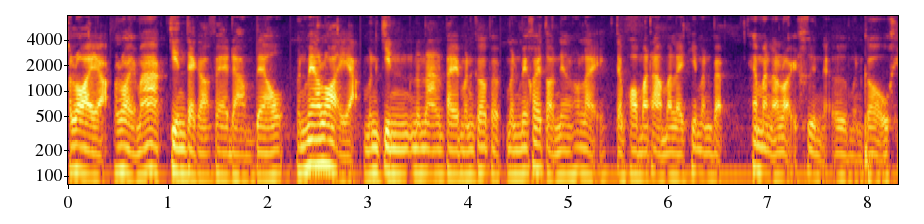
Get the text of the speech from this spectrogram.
อร่อยอะอร่อยมากกินแต่กาแฟดำแล้ว มันไม่อร่อยอะมันกินนานๆไปมันก็แบบมันไม่ค่อยต่อเนื่องเท่าไหร่แต่พอมาทำอะไรที่มันแบบให้มันอร่อยขึ้นเออมันก็โอเค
